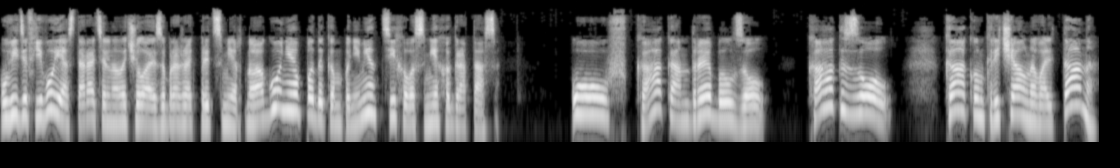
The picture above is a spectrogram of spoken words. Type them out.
Увидев его, я старательно начала изображать предсмертную агонию под аккомпанемент тихого смеха Гратаса. Уф, как Андре был зол! Как зол! Как он кричал на Вальтана!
